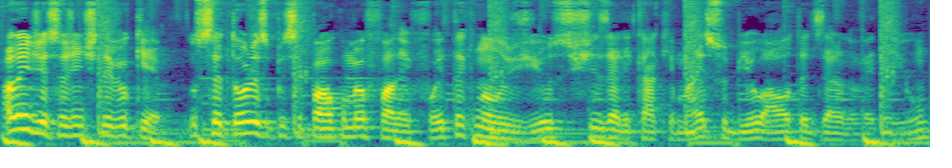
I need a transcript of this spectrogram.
Além disso, a gente teve o quê? Os setores principal, como eu falei, foi tecnologia, o XLK que mais subiu, alta de 0,91,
